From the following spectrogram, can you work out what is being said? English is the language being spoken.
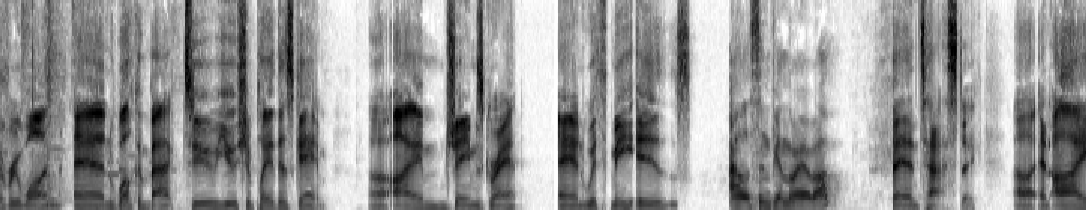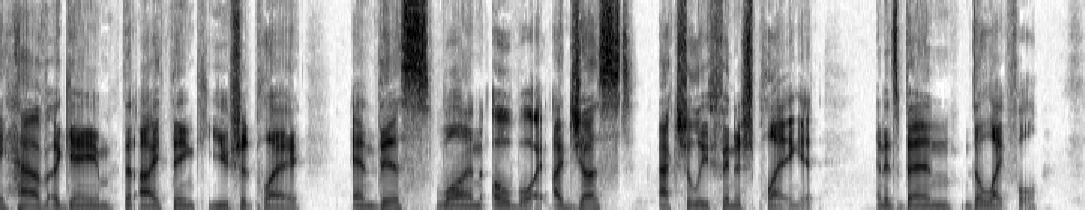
everyone, and welcome back to You Should Play This Game. Uh, I'm James Grant, and with me is Allison Villanueva. fantastic. Uh, and I have a game that I think you should play. And this one, oh boy, I just actually finished playing it, and it's been delightful.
